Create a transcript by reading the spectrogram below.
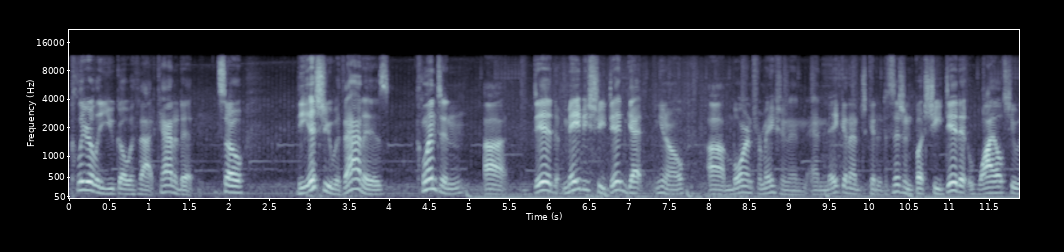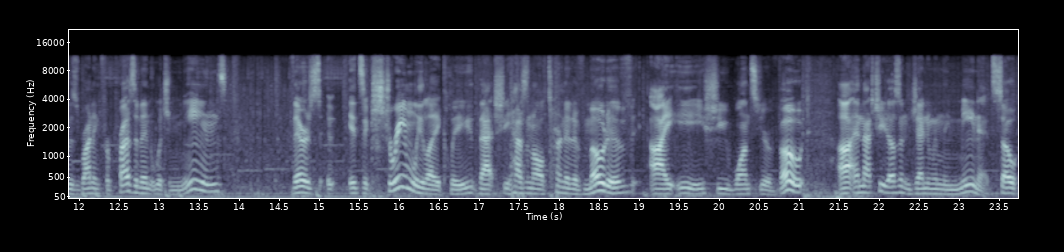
clearly you go with that candidate. So the issue with that is Clinton uh, did, maybe she did get, you know, uh, more information and, and make an educated decision, but she did it while she was running for president, which means there's it's extremely likely that she has an alternative motive, i.e., she wants your vote, uh, and that she doesn't genuinely mean it. So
